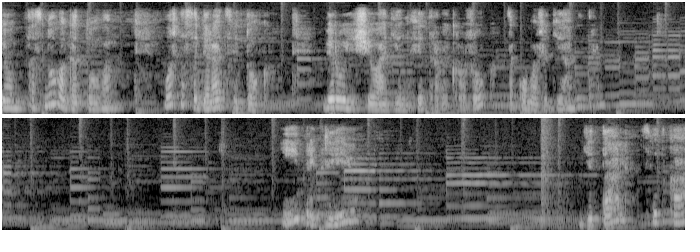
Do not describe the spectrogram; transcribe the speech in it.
Все, основа готова. Можно собирать цветок. Беру еще один фетровый кружок такого же диаметра. И приклею деталь цветка,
